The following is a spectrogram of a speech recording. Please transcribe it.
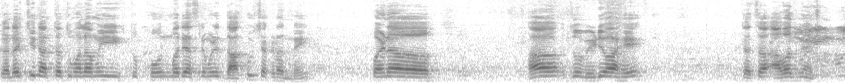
कदाचित आता तुम्हाला मी तो फोनमध्ये असल्यामुळे दाखवू शकणार नाही. पण हा जो व्हिडिओ आहे त्याचा आवाज नाही.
